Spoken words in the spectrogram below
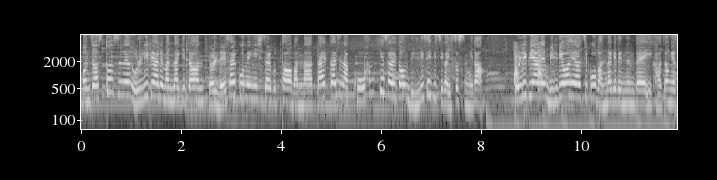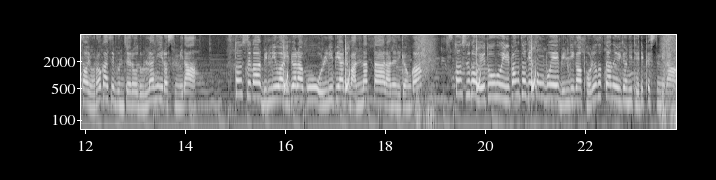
먼저 스톤스는 올리비아를 만나기 전 14살 꼬맹이 시절부터 만나 딸까지 낳고 함께 살던 밀리 세비지가 있었습니다. 올리비아는 밀리와 헤어지고 만나게 됐는데 이 과정에서 여러 가지 문제로 논란이 일었습니다. 스톤스가 밀리와 이별하고 올리비아를 만났다라는 의견과 스톤스가 외도 후 일방적인 통보에 밀리가 버려졌다는 의견이 대립했습니다.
